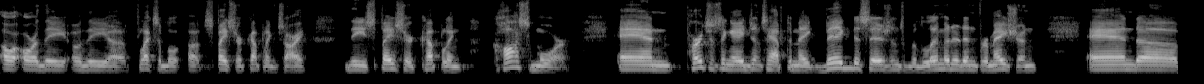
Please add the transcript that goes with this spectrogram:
or, or the or the uh, flexible uh, spacer coupling, sorry, the spacer coupling costs more, and purchasing agents have to make big decisions with limited information, and uh,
